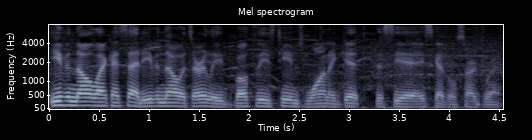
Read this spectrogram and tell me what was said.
even though, like I said, even though it's early, both of these teams want to get the CAA schedule started right.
